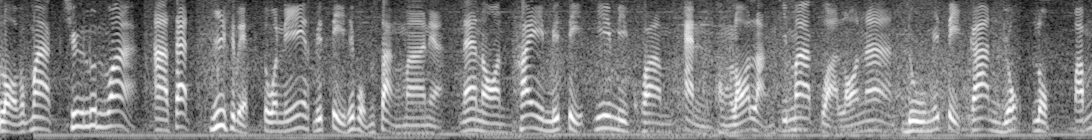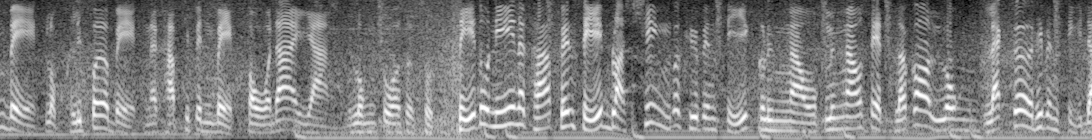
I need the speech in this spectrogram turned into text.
หล่อมาก ๆ ชื่อรุ่นว่า RZ 21 ตัวนี้มิติที่ผมสั่งมาเนี่ย แน่นอนให้มิติที่มีความแอ่นของล้อหลังที่มากกว่าล้อหน้า ดูมิติก้านยกหลบ ปั๊มเบรกหลบคลิปเปอร์เบรกนะครับที่เป็นเบรกโตได้อย่างลงตัวสุดๆ สีตัวนี้นะครับเป็นสี blushing ก็คือเป็นสีกลึงเงากลึงเงาเสร็จ แล้วก็ลงแลกเกอร์ที่เป็นสีด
